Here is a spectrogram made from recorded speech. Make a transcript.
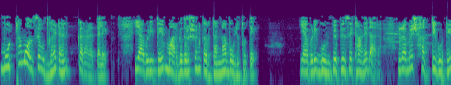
मोठ्या मॉलचे उद्घाटन करण्यात आले. यावेळी ते मार्गदर्शन करताना बोलत होते. यावेळी गुणपिपरीचे ठाणेदार रमेश हत्तीगुटे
